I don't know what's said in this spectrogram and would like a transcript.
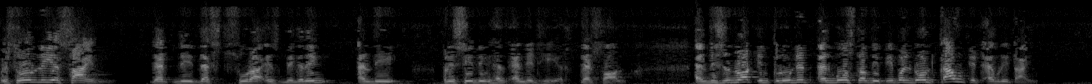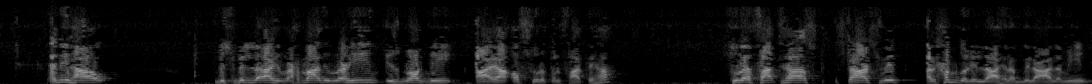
It's only a sign that the next surah is beginning and the preceding has ended here. That's all. And this is not included, and most of the people don't count it every time. Anyhow, Bismillahirrahmanirrahim is not the ayah of Surah Al-Fatiha. Surah Fatiha starts with Alhamdulillah Rabbil Alameen.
